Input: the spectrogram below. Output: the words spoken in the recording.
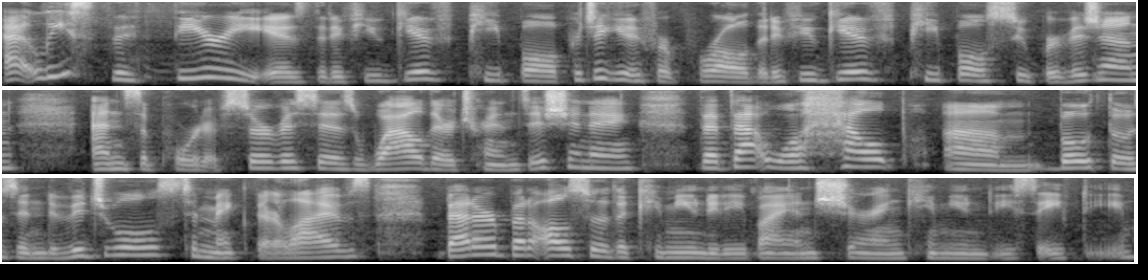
at least the theory is that if you give people, particularly for parole, that if you give people supervision, and supportive services while they're transitioning, that that will help um, both those individuals to make their lives better, but also the community by ensuring community safety.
